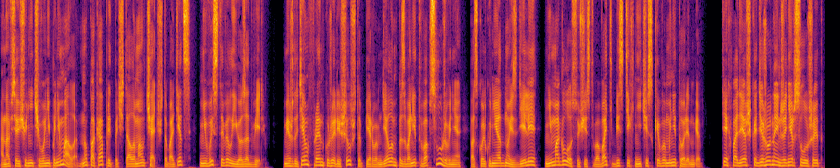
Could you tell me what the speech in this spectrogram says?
Она все еще ничего не понимала, но пока предпочитала молчать, чтобы отец не выставил ее за дверь. Между тем Фрэнк уже решил, что первым делом позвонит в обслуживание, поскольку ни одно изделие не могло существовать без технического мониторинга. Техподдержка, дежурный инженер слушает.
